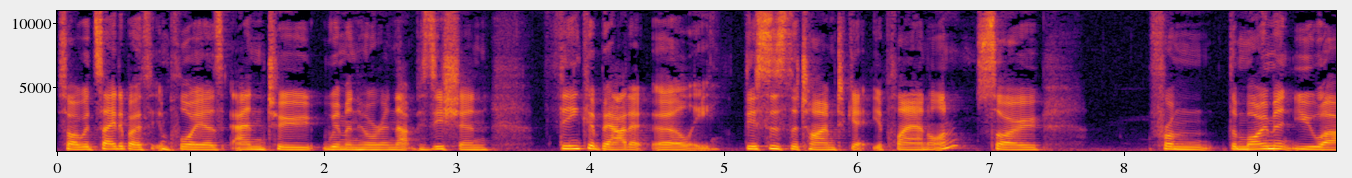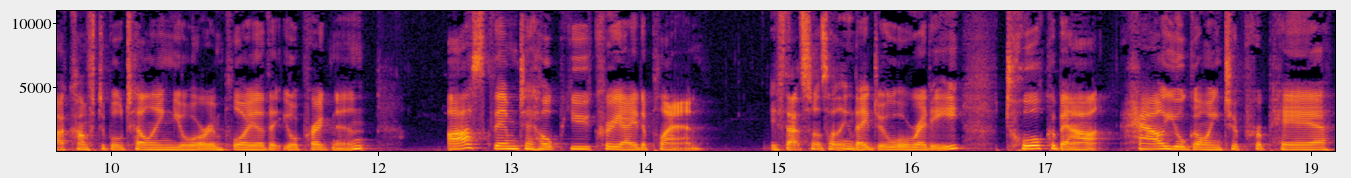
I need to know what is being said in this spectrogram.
So I would say to both employers and to women who are in that position, think about it early. This is the time to get your plan on. So from the moment you are comfortable telling your employer that you're pregnant, ask them to help you create a plan. If that's not something they do already, talk about how you're going to prepare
